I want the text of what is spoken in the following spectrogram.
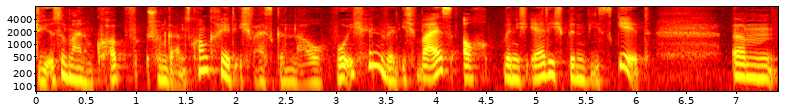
die ist in meinem Kopf schon ganz konkret. Ich weiß genau, wo ich hin will. Ich weiß auch, wenn ich ehrlich bin, wie es geht. Ähm,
